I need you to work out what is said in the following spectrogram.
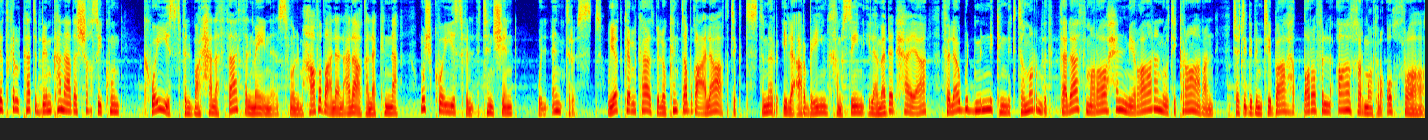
يذكر الكاتب بإمكان هذا الشخص يكون كويس في المرحلة الثالثة ال maintenance والمحافظة على العلاقة لكنه مش كويس في ال attention وال interest. ويذكر الكاتب لو كنت تبغى علاقتك تستمر إلى 40 50 إلى مدى الحياة فلا بد منك أنك تمر بثلاث مراحل مرارا وتكرارا. تجذب انتباه الطرف الآخر مرة أخرى.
